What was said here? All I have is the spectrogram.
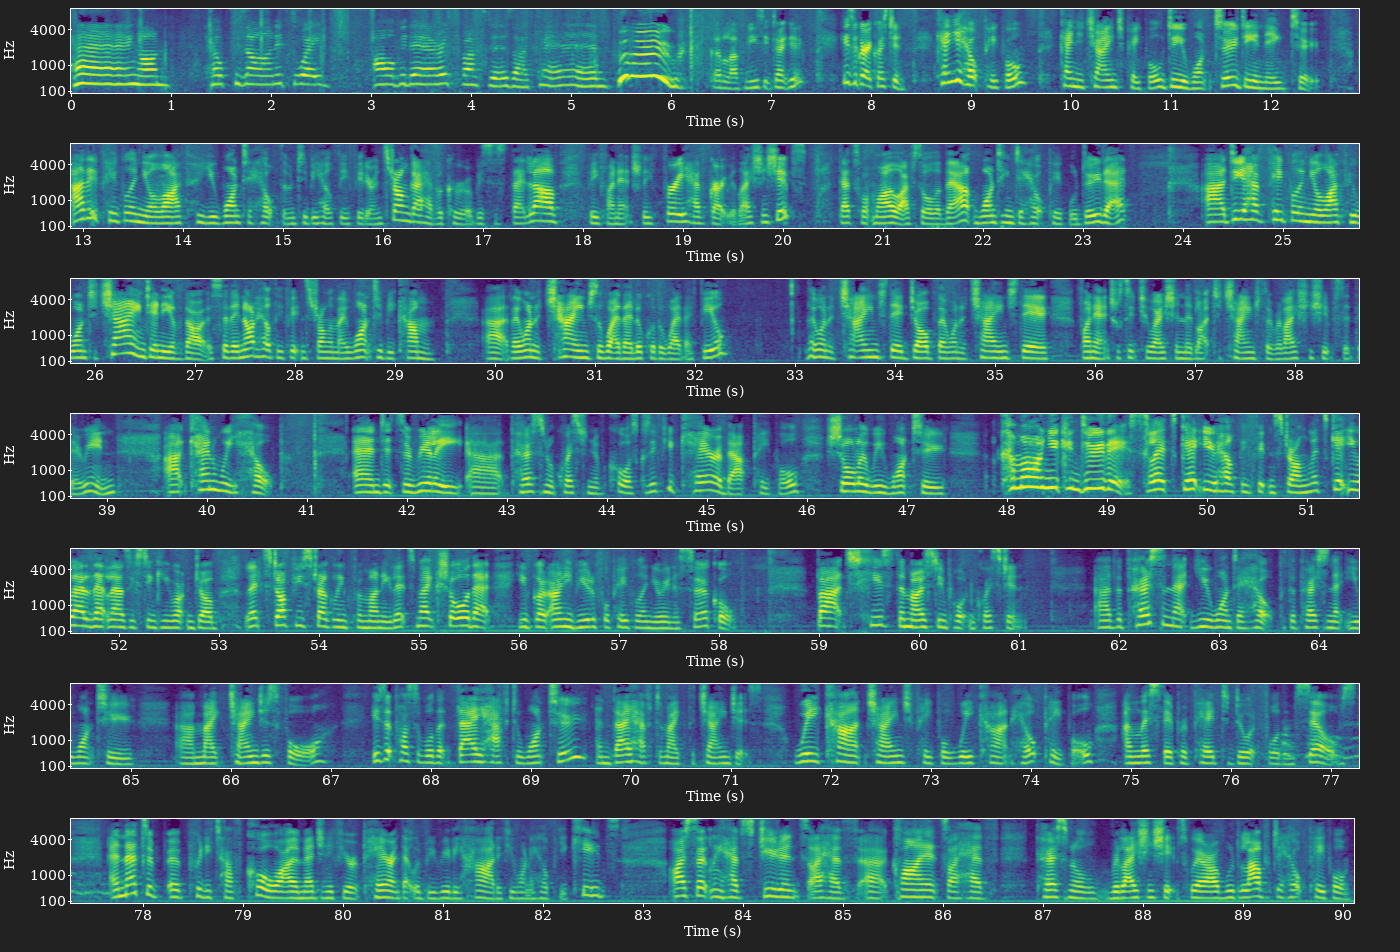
Hang on, help is on its way. I'll be there as fast as I can. Woohoo! Gotta love music, don't you? Here's a great question Can you help people? Can you change people? Do you want to? Do you need to? Are there people in your life who you want to help them to be healthier, fitter, and stronger, have a career or business they love, be financially free, have great relationships? That's what my life's all about, wanting to help people do that. Uh, do you have people in your life who want to change any of those? So they're not healthy, fit, and strong, and they want to become, uh, they want to change the way they look or the way they feel. They want to change their job. They want to change their financial situation. They'd like to change the relationships that they're in. Uh, can we help? And it's a really uh, personal question, of course, because if you care about people, surely we want to come on, you can do this. Let's get you healthy, fit, and strong. Let's get you out of that lousy, stinking, rotten job. Let's stop you struggling for money. Let's make sure that you've got only beautiful people in your inner circle. But here's the most important question uh, the person that you want to help, the person that you want to uh, make changes for, is it possible that they have to want to and they have to make the changes? We can't change people, we can't help people unless they're prepared to do it for themselves. And that's a, a pretty tough call. I imagine if you're a parent, that would be really hard if you want to help your kids. I certainly have students, I have uh, clients, I have personal relationships where I would love to help people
